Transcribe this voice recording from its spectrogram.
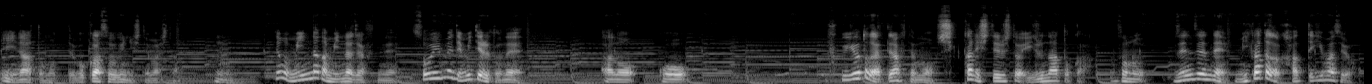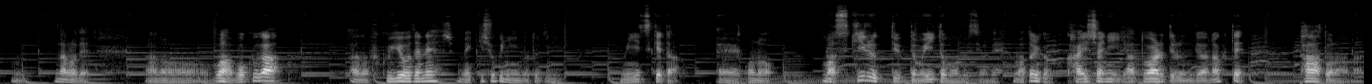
いいなと思って、僕はそういう風にしてました。うん。でもみんながみんなじゃなくてね、そういう目で見てるとね、あの、こう、副業とかやってなくても、しっかりしてる人はいるなとか、その、全然ね、見方が変わってきますよ。うん。なので、あの、まあ僕が、あの、副業でね、メッキ職人の時に身につけた、えー、この、まあスキルって言ってもいいと思うんですよね。まあとにかく会社に雇われてるんではなくて、パートナーな、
